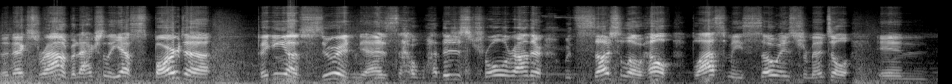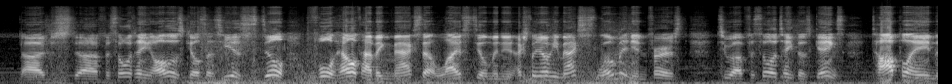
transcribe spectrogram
the next round. But actually, yeah, Sparta picking up Stewart as they just troll around there with such low health. Blastphemy so instrumental in uh, just uh, facilitating all those kills as he is still full health having maxed that lifesteal minion. Actually no, he maxed slow minion first to uh, facilitate those ganks. Top lane,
